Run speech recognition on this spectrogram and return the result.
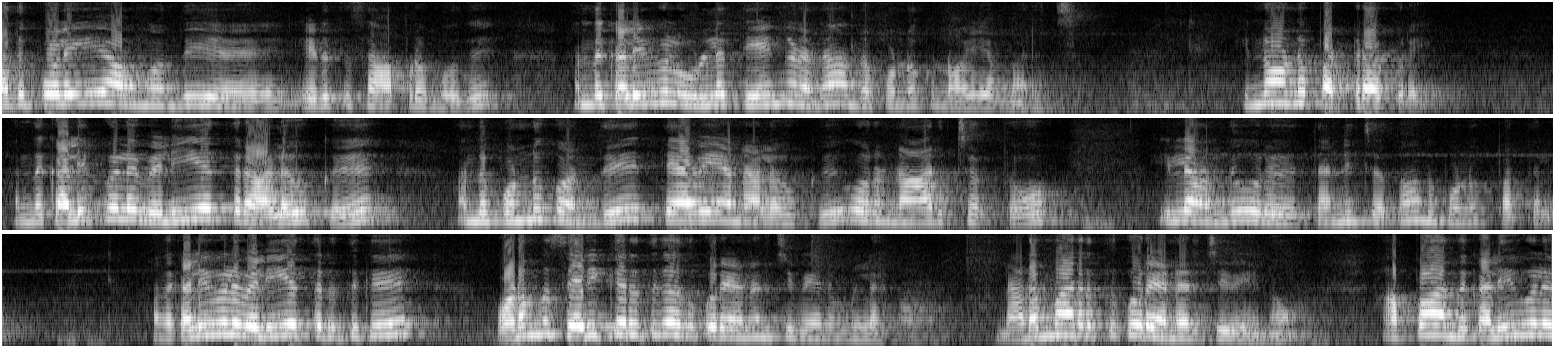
அது போலயே அவங்க வந்து எடுத்து சாப்பிடும்போது அந்த கழிவுகள் உள்ள தேங்கினதா அந்த பொண்ணுக்கு நோயாக மாறுச்சு. இன்னொன்று பற்றாக்குறை. அந்த கழிவுகளை வெளியேற்றுற அளவுக்கு அந்த பொண்ணுக்கு வந்து தேவையான அளவுக்கு ஒரு நார்ச்சத்தோ இல்லை வந்து ஒரு தண்ணிச்சத்தோ அந்த பொண்ணுக்கு பத்தலை. அந்த கழிவுகளை வெளியேற்றுறதுக்கு உடம்பு செரிக்கிறதுக்கு அதுக்கு ஒரு எனர்ஜி வேணும்ல. நடமாடுறதுக்கு ஒரு எனர்ஜி வேணும். அப்போ அந்த கழிவுகளை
